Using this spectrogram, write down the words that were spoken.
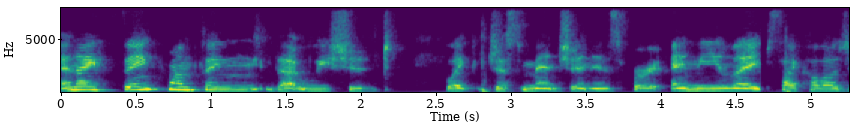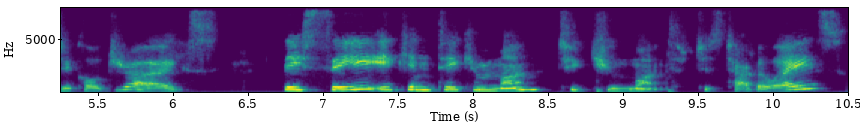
And I think one thing that we should like just mention is for any like psychological drugs, they say it can take a month to two months to stabilize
